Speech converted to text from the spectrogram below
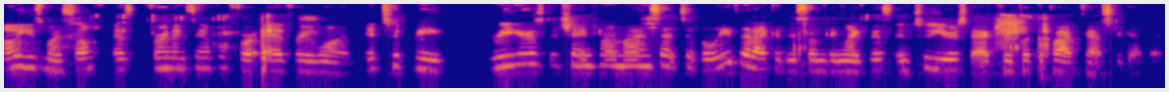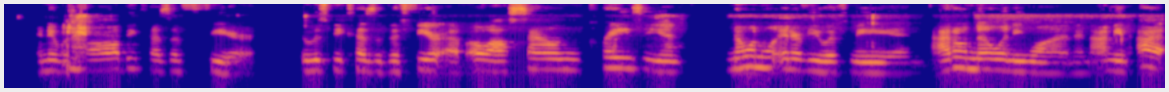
I'll use myself as for an example for everyone. It took me three years to change my mindset to believe that I could do something like this and two years to actually put the podcast together. And it was all because of fear. It was because of the fear of, oh, I'll sound crazy and no one will interview with me and I don't know anyone. And I mean, I,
